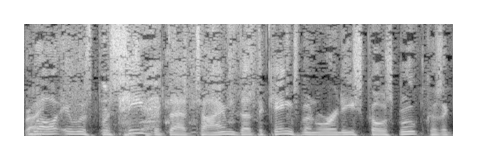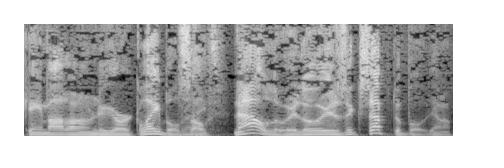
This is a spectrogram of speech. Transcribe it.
right? Well, it was perceived at that time that the Kingsmen were an East Coast group because it came out on a New York label. So now Louie Louie is acceptable, you know.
